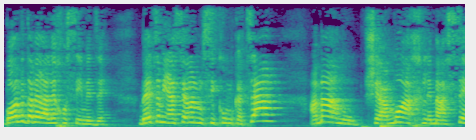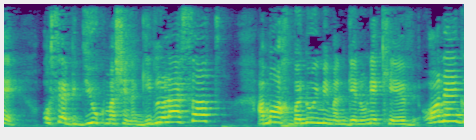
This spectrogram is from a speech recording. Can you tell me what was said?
בואו נדבר על איך עושים את זה. בעצם יעשה לנו סיכום קצר. אמרנו שהמוח למעשה עושה בדיוק מה שנגיד לו לעשות. המוח בנוי ממנגנוני כאב ועונג.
